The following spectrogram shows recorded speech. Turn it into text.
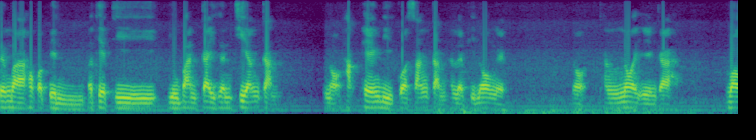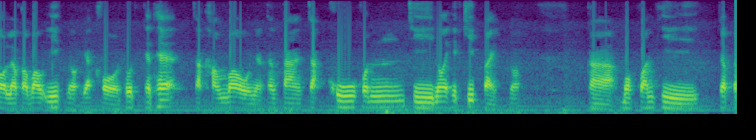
ซึ่งว่าเฮาก็เป็นประเทศที่อยู่บ้านใกล้เฮือนเคียงกันเนาะหักแพงดีกว่าสังกันนั่นแหละพี่น้องเอ้ยเนาะทั้งน้อยเองก็เว้าแล้วก็เว้าอีกเนาะอยากขอโทษแท้ๆ จากคำเว้าอย่างต่างๆ จากครูคนที่น้อยเฮ็ดคลิปไปเนาะก็บอกควรที่จะไป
